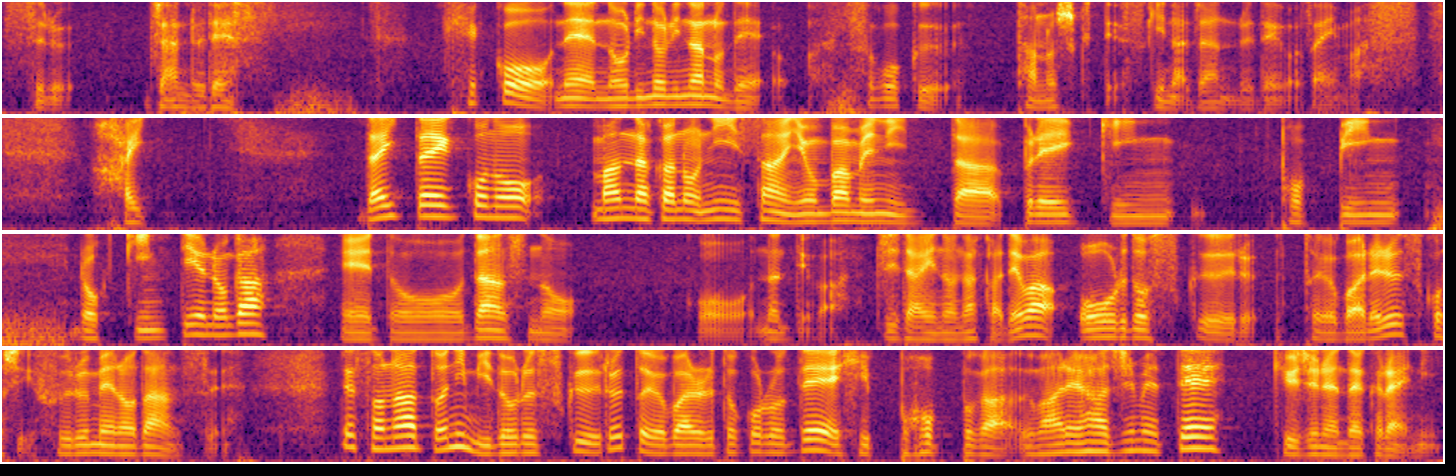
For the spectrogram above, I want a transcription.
するジャンルです。結構ね、ノリノリなので、すごく楽しくて好きなジャンルでございます。はい。大体この真ん中の2、3、4番目にいったブレイキン、ポッピン、ロッキンっていうのが、えーと、ダンスのこうなていうか時代の中ではオールドスクールと呼ばれる少し古めのダンス。でその後にミドルスクールと呼ばれるところでヒップホップが生まれ始めて90年代くらいに。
